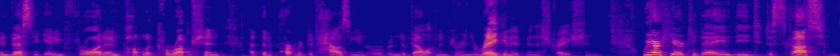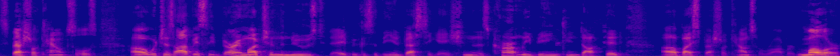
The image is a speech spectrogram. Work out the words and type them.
investigating fraud and public corruption at the Department of Housing and Urban Development during the Reagan administration. We are here today, indeed, to discuss special counsels uh, which is obviously very much in the news today because of the investigation that is currently being conducted uh, by Special Counsel Robert Mueller.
